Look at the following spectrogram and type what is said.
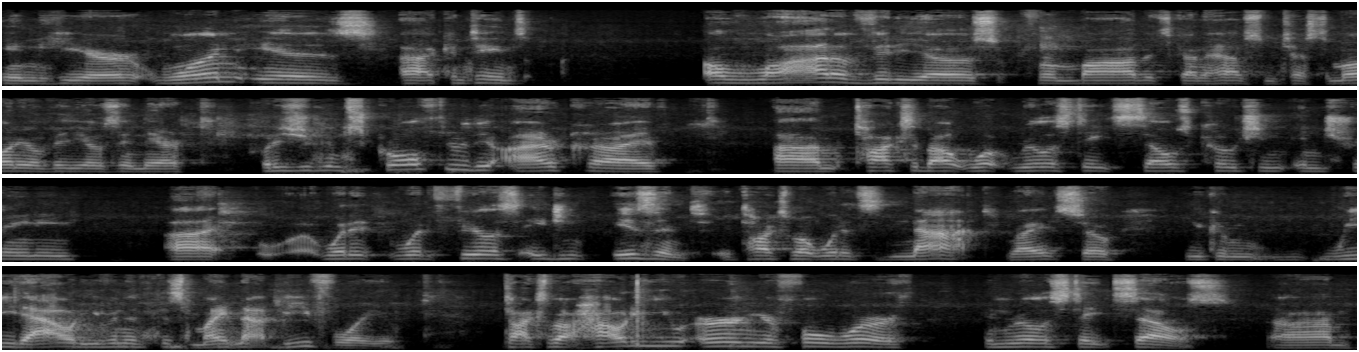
in here. One is uh, contains a lot of videos from Bob. It's going to have some testimonial videos in there. But as you can scroll through the archive, um, talks about what real estate sales coaching and training uh, what it what fearless agent isn't. It talks about what it's not, right? So you can weed out even if this might not be for you. It talks about how do you earn your full worth in real estate sales. Um,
